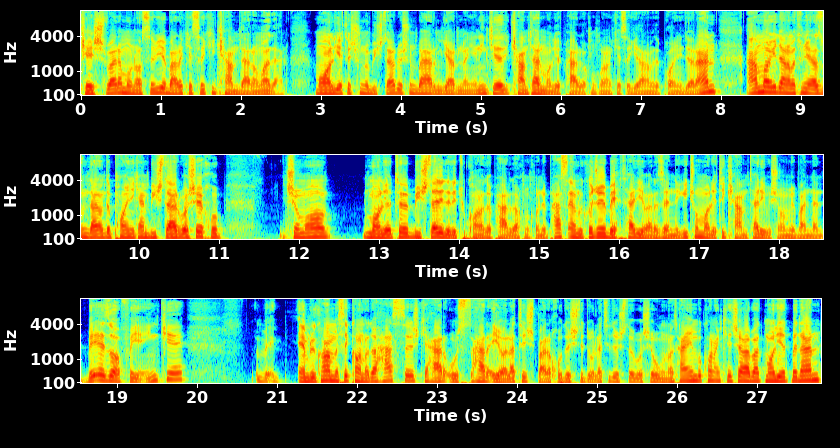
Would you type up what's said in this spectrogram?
کشور مناسبیه برای کسایی که کم درآمدن. مالیاتشون رو بیشتر بهشون برمیگردونن. یعنی اینکه کمتر مالیات پرداخت می‌کنن کسایی که درآمد پایینی دارن. اما اگه درآمدتون از اون درآمد پایینی کم بیشتر باشه خب شما مالیات بیشتری داری تو کانادا پرداخت می‌کنه پس امریکا جای بهتری برای زندگی چون مالیات کمتری به شما میبندن. به اضافه اینکه امریکا هم مثل کانادا هستش که هر هر ایالتش برای خودش دولتی داشته باشه و اونا تعیین بکنن که چقدر مالیات بدن.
